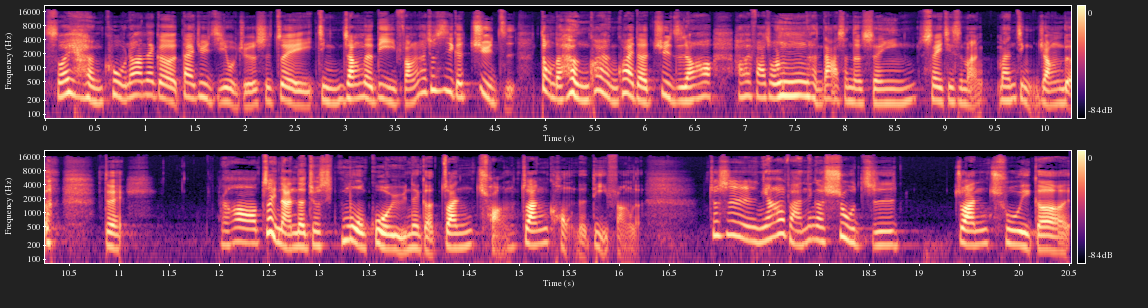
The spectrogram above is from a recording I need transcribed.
所以很酷。那那个带锯机，我觉得是最紧张的地方，它就是一个锯子，动得很快很快的锯子，然后它会发出嗯很大声的声音，所以其实蛮蛮紧张的。对，然后最难的就是莫过于那个钻床钻孔的地方了，就是你要把那个树枝。钻出一个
